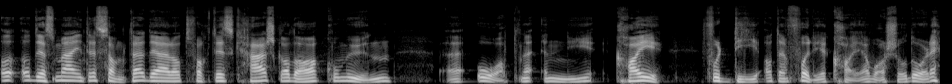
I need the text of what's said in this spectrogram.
og, og det som er interessant her, det er at faktisk her skal da kommunen eh, åpne en ny kai fordi at den forrige kaia var så dårlig.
